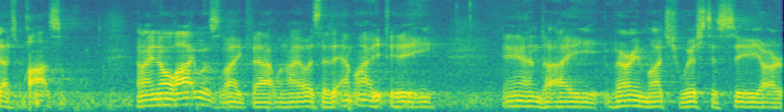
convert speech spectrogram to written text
that's possible. And I know I was like that when I was at MIT, and I very much wish to see our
